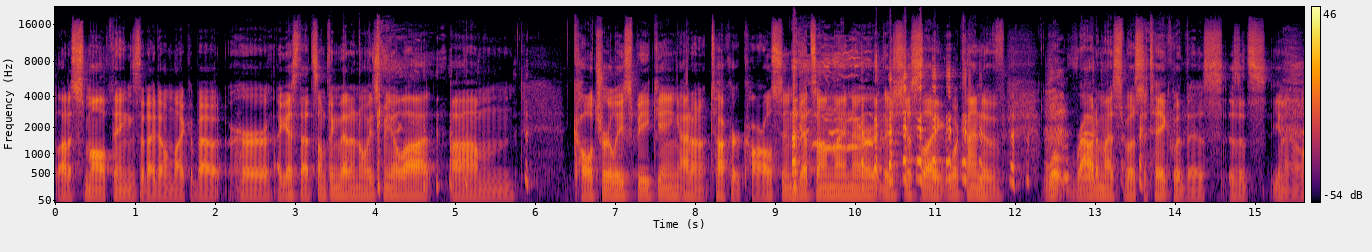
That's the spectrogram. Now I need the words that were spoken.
a lot of small things that I don't like about her. I guess that's something that annoys me a lot. Um, culturally speaking, I don't know. Tucker Carlson gets on my nerve. There's just like, what kind of, what route am I supposed to take with this? Is it's you know,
